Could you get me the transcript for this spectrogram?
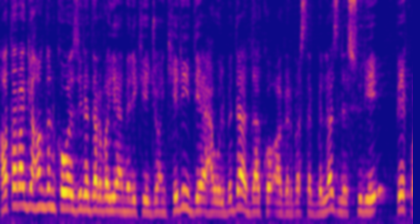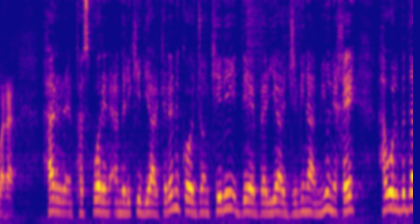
هاتە ڕاگەهاندن کۆ وەزیرە دەرەوەی ئەمریکی جۆنکیری دێ هەول بدە داکۆ ئاگربەستێک بلەز لە سووری پێکوەرە. هەر پسپۆرن ئەمریکی دیارکردن کۆ جۆنکیری دێ بەریا جیڤنا میونیخێ هەول بدە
